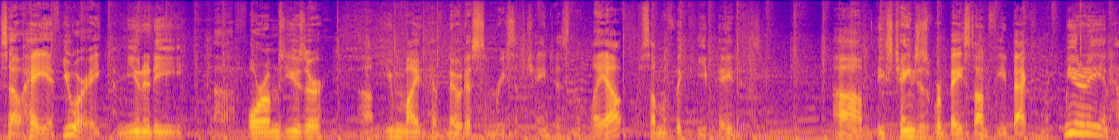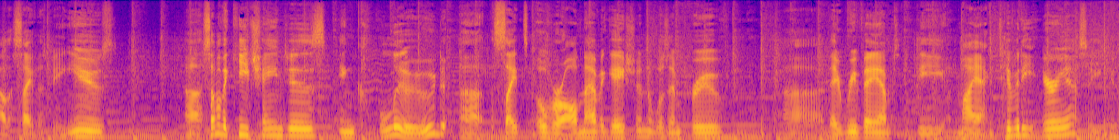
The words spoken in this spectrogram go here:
So, hey, if you are a community uh, forums user, um, you might have noticed some recent changes in the layout of some of the key pages. Um, these changes were based on feedback from the community and how the site was being used. Uh, some of the key changes include uh, the site's overall navigation was improved. Uh, they revamped the My Activity area so you can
